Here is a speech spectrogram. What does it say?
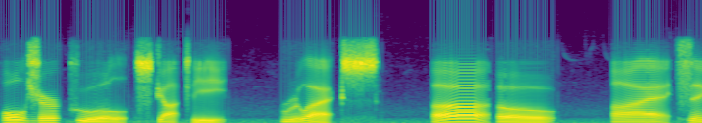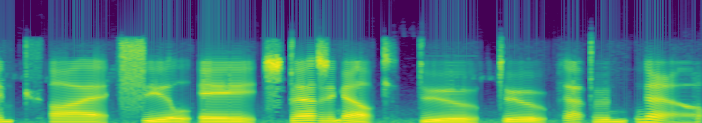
Hold your cool, Scotty. Relax. Uh-oh. I think I feel a spazzing out to to happen now.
